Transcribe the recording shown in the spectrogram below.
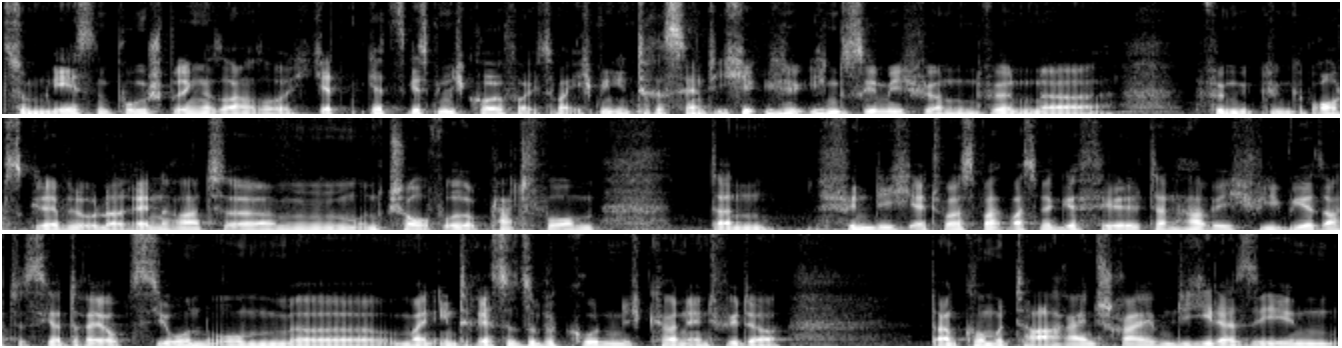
zum nächsten Punkt springe und sage, so, jetzt, jetzt, jetzt bin ich Käufer, ich, sag mal, ich bin Interessent, ich, ich, ich interessiere mich für ein, für ein, äh, für ein, gebrauchtes Gravel oder Rennrad ähm, und schaue auf eure Plattform, dann finde ich etwas, was, was, mir gefällt. Dann habe ich, wie, wie gesagt, es ja drei Optionen, um äh, mein Interesse zu bekunden. Ich kann entweder dann Kommentar reinschreiben, die jeder sehen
